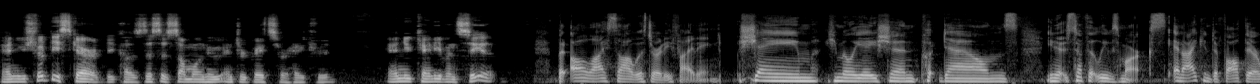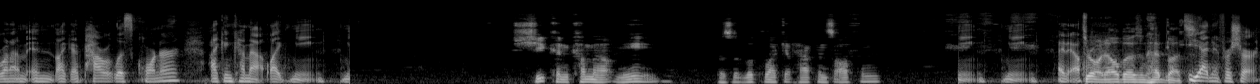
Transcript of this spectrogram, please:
and you should be scared because this is someone who integrates her hatred and you can't even see it. But all I saw was dirty fighting. Shame, humiliation, put downs, you know, stuff that leaves marks. And I can default there when I'm in like a powerless corner. I can come out like mean. She can come out mean. Does it look like it happens often? mean, mean. I know. Throwing elbows and headbutts. Yeah, no, for sure.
